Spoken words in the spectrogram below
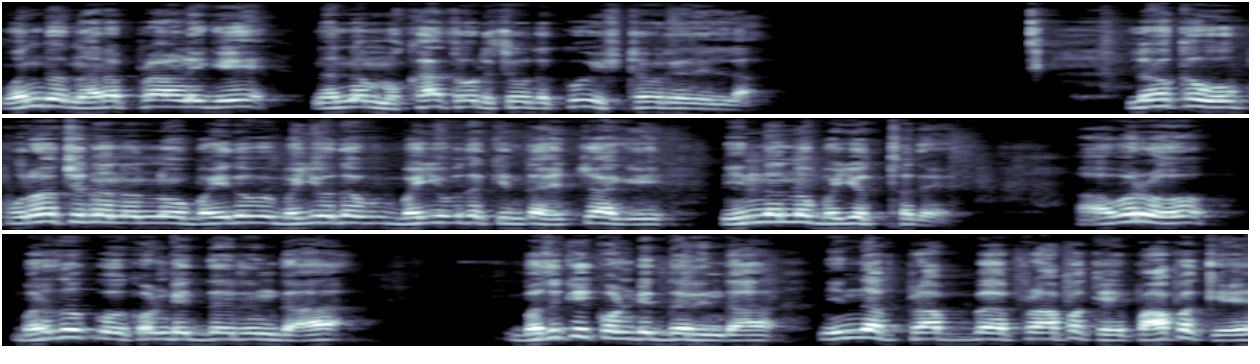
ಒಂದು ನರಪ್ರಾಣಿಗೆ ನನ್ನ ಮುಖ ತೋರಿಸುವುದಕ್ಕೂ ಇಷ್ಟವಿರಲಿಲ್ಲ. ಲೋಕವು ಪುರೋಚನನನ್ನು ಬೈದು ಬೈಯುವುದ ಬೈಯುವುದಕ್ಕಿಂತ ಹೆಚ್ಚಾಗಿ ನಿನ್ನನ್ನು ಬೈಯುತ್ತದೆ ಅವರು ಬರೆದುಕೊಂಡಿದ್ದರಿಂದ, ಬದುಕಿಕೊಂಡಿದ್ದರಿಂದ ನಿನ್ನ ಪ್ರಾಪ, ಪ್ರಾಪಕ್ಕೆ, ಪಾಪಕ್ಕೆ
